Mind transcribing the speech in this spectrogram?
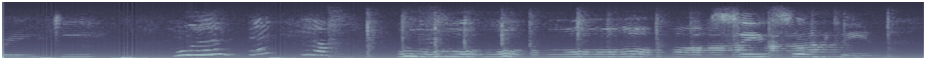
Frankie. Say something.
